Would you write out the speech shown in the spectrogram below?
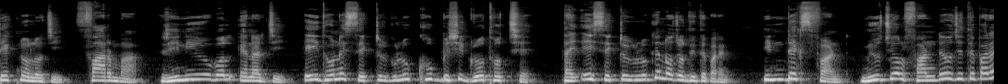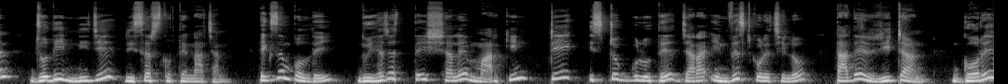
টেকনোলজি ফার্মা রিনিউয়েবল এনার্জি এই ধরনের সেক্টরগুলো খুব বেশি গ্রোথ হচ্ছে। তাই এই সেক্টরগুলোকে নজর দিতে পারেন। ইন্ডেক্স ফান্ড মিউচুয়াল ফান্ডেও যেতে পারেন, যদি নিজে রিসার্চ করতে না চান। এক্সাম্পল দেই, দুই হাজার তেইশ সালে মার্কিন টেক স্টকগুলোতে যারা ইনভেস্ট করেছিল, তাদের রিটার্ন গড়ে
